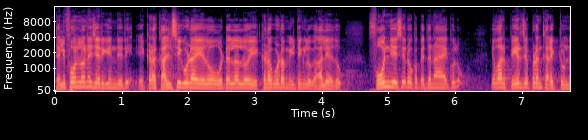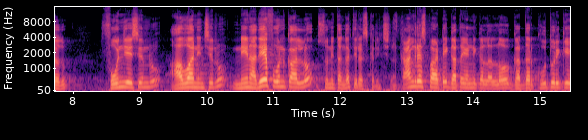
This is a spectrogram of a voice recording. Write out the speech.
టెలిఫోన్లోనే జరిగింది ఇది. ఎక్కడ కలిసి కూడా ఏదో హోటళ్ళలో ఎక్కడ కూడా మీటింగ్లు కాలేదు. ఫోన్ చేసిర్రు ఒక పెద్ద నాయకులు. వారి పేరు చెప్పడం కరెక్ట్ ఉండదు. ఫోన్ చేసిండ్రు ఆహ్వానించిర్రు నేను అదే ఫోన్ కాల్లో సున్నితంగా తిరస్కరించినాను. కాంగ్రెస్ పార్టీ గత ఎన్నికలలో గద్దర్ కూతురికి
